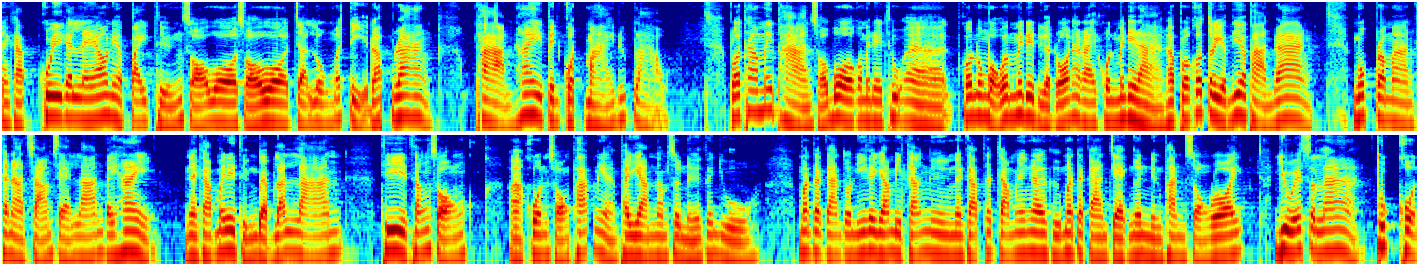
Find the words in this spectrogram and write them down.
นะครับคุยกันแล้วเนี่ยไปถึงสว สว จะลงมติรับร่าง ผ่านให้เป็นกฎหมายหรือเปล่า เพราะถ้าไม่ผ่านสบก็ไม่ได้ทุกอ่าเขาต้องบอกว่าไม่ได้เดือดร้อนอะไรคนไม่ได้ด่าครับเพราะก็เตรียมที่จะผ่านร่าง งบประมาณขนาด 3 0 0แสนล้านไปให้นะครับไม่ได้ถึงแบบล้านล้านที่ทั้งสองอคนสองพักเนี่ยพยายามนำเสนอกันอยู่ มาตรการตัวนี้ก็ย้ำอีกครั้งหนึ่งนะครับ ถ้าจำง่ายๆก็คือมาตรการแจกเงิน 1,200 US ดอลลาร์ทุกคน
